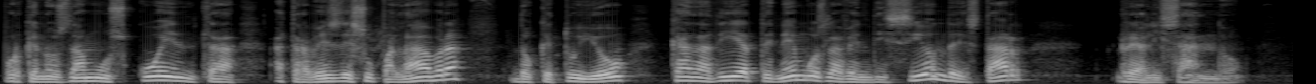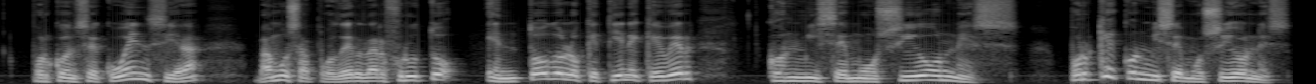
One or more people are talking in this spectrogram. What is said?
Porque nos damos cuenta a través de su palabra, lo que tú y yo cada día tenemos la bendición de estar realizando. Por consecuencia, vamos a poder dar fruto en todo lo que tiene que ver con mis emociones. ¿Por qué con mis emociones?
